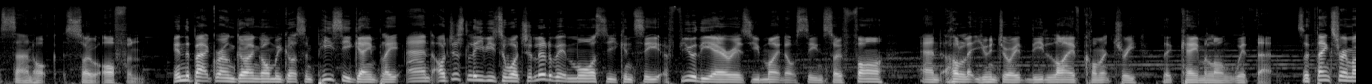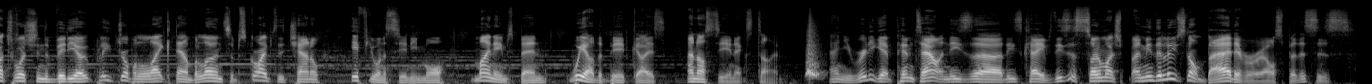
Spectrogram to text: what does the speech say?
Sanhok so often. In the background going on, we got some PC gameplay, and I'll just leave you to watch a little bit more so you can see a few of the areas you might not have seen so far, and I'll let you enjoy the live commentary that came along with that. So thanks very much for watching the video. Please drop a like down below and subscribe to the channel if you want to see any more. My name's Ben, we are the Beard Guys, and I'll see you next time. And you really get pimped out in these uh, these caves. These are so much... I mean, the loot's not bad everywhere else, but this is...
